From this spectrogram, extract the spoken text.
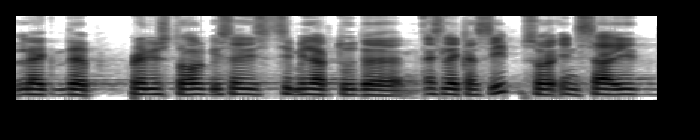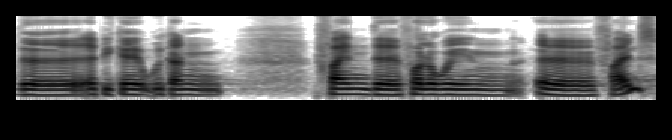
like the previous talk, we said it's similar to the, it's like a zip. So inside the APK, we can find the following uh, files.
